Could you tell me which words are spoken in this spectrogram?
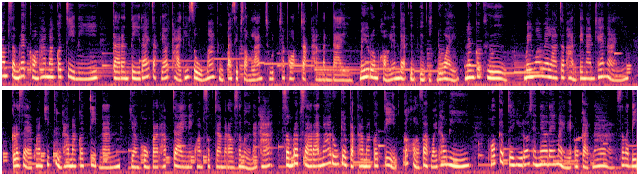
วามสำเร็จของทามากอจินี้ การันตีได้จากยอดขายที่สูงมากถึง 82 ล้านชุด เฉพาะจากทางบันได ไม่รวมของเล่นแบบอื่นๆ อีกด้วย นั่นก็คือ ไม่ว่าเวลาจะผ่านไปนานแค่ไหน กระแสความคิดถึงทามากอจินั้นยังคงประทับใจในความทรงจำเราเสมอนะคะสำหรับสาระน่ารู้เกี่ยวกับทามากอจิก็ขอฝากไว้เท่านี้ พบกับ J Hero Channel ได้ใหม่ในโอกาสหน้า สวัสดี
